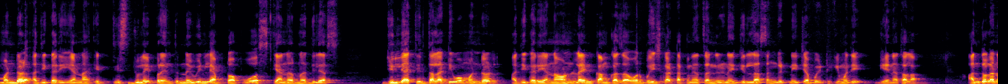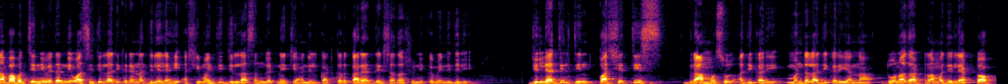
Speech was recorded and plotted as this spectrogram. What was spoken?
मंडळ अधिकारी यांना एकतीस जुलैपर्यंत नवीन लॅपटॉप व स्कॅनर न दिल्यास जिल्ह्यातील तलाठी व मंडळ अधिकारी यांना ऑनलाईन कामकाजावर बहिष्कार टाकण्याचा निर्णय जिल्हा संघटनेच्या बैठकीमध्ये घेण्यात आला. आंदोलनाबाबतचे निवेदन निवासी जिल्हाधिकाऱ्यांना दिलेले आहे अशी माहिती जिल्हा संघटनेचे अनिल काटकर कार्याध्यक्ष सदाशिव निकम यांनी दिली. जिल्ह्यातील तीन पाचशे तीस ग्राम महसूल अधिकारी मंडल अधिकारी यांना दोन हजार अठरामध्ये लॅपटॉप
